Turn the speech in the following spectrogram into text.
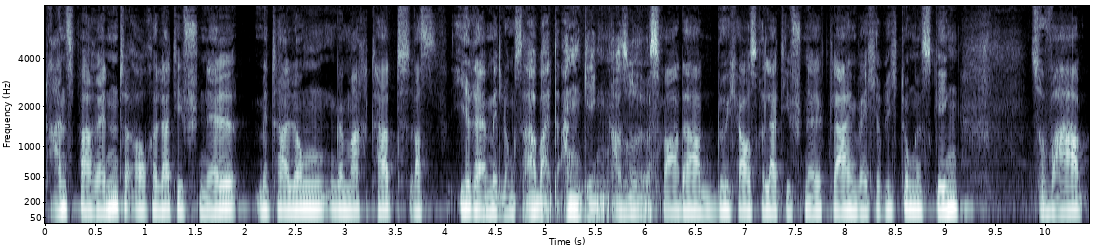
transparent auch relativ schnell Mitteilungen gemacht hat, was ihre Ermittlungsarbeit anging. Also es war da durchaus relativ schnell klar, in welche Richtung es ging. So war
